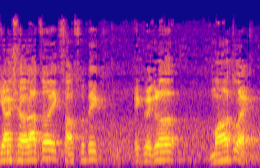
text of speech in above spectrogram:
या शहराचं एक सांस्कृतिक एक वेगळं महत्त्व आहे.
